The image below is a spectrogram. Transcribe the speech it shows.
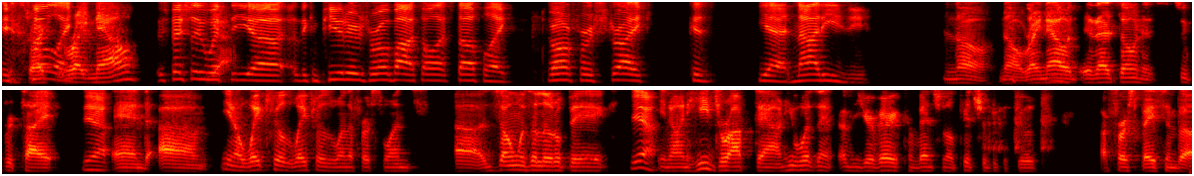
It's Strikes like right now. especially with the uh the computers, robots, all that stuff, like going for a strike, because yeah, not easy. No, no. Right now that zone is super tight. Yeah. And um, you know, Wakefield, Wakefield was one of the first ones. Uh, zone was a little big, Yeah. you know, and he dropped down. He wasn't your very conventional pitcher because he was our first baseman, but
